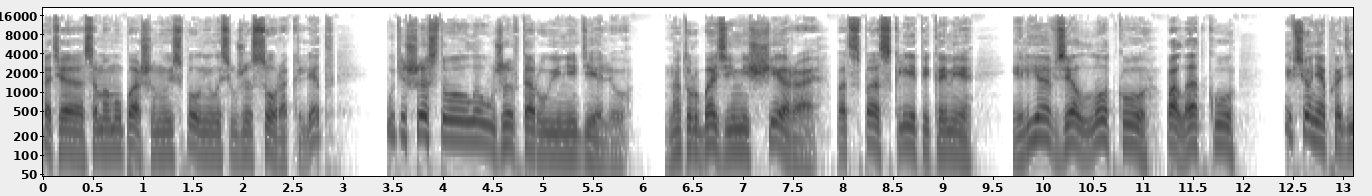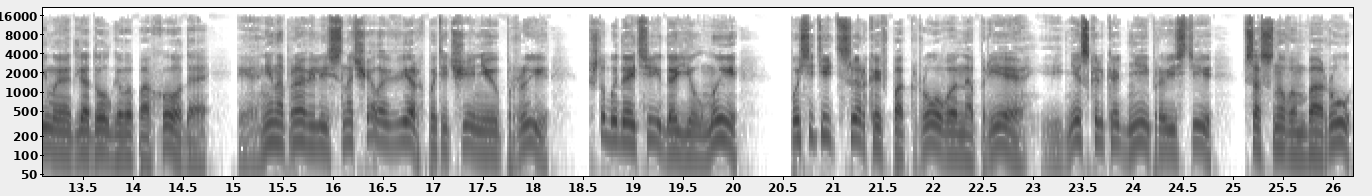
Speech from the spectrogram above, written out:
хотя самому Пашину исполнилось уже сорок лет, путешествовала уже вторую неделю. На турбазе Мещера, под спас клепиками, Илья взял лодку, палатку и все необходимое для долгого похода, и они направились сначала вверх по течению Пры, чтобы дойти до Елмы, посетить церковь Покрова на Пре и несколько дней провести в Сосновом Бару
